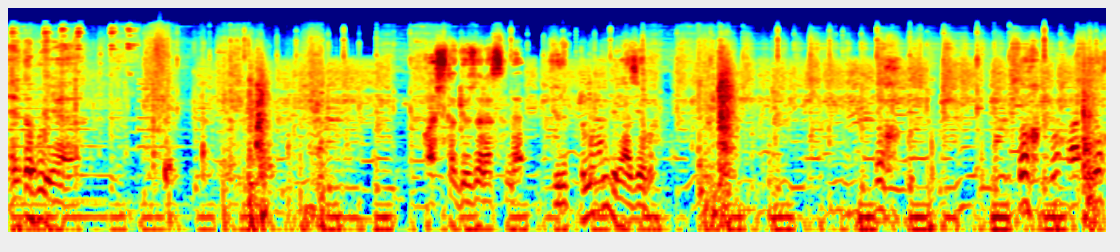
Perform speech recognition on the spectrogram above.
Nerede bu ya? Kaşla göz arasında yürüttü mü lan biraz acaba? Yok, yok, abi, yok.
